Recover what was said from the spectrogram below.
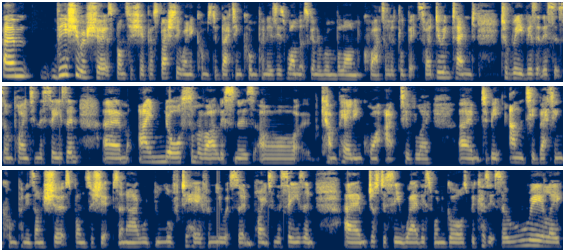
Um, the issue of shirt sponsorship, especially when it comes to betting companies, is one that's going to rumble on quite a little bit. So I do intend to revisit this at some point in the season. Um, I know some of our listeners are campaigning quite actively um, to be anti betting companies on shirt sponsorships, and I would love to hear from you at certain points in the season um, just to see where this one goes because it's a really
